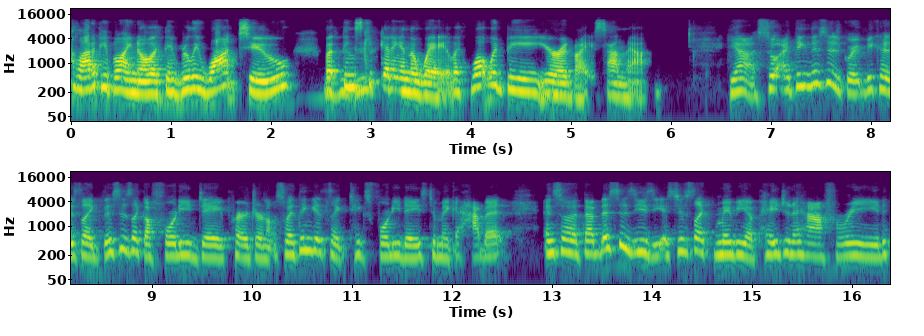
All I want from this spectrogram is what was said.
a lot of people I know, like they really want to, but mm-hmm. things keep getting in the way. Like, what would be your advice on that? Yeah. So I think this is great because like this is like a 40 day prayer journal. So I think it's like takes 40 days to make a habit. And so I thought this is easy. It's just like maybe a page and a half read.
